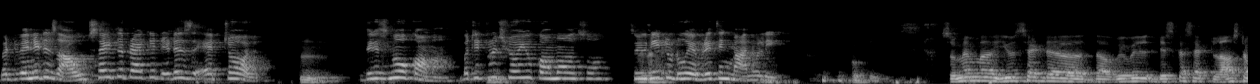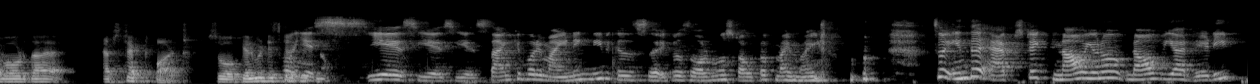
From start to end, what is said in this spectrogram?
but when it is outside the bracket it is at all Hmm. there is no comma but it will Hmm. show you comma also so you need to do everything manually Okay. So, ma'am, uh, you said uh, the we will discuss at last about the abstract part. So, can we Oh, discuss now? yes, yes, yes, yes. Thank you for reminding me because it was almost out of my mind. so, in the abstract, now, you know, now we are ready.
